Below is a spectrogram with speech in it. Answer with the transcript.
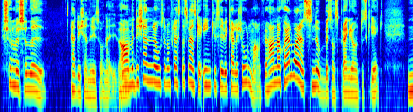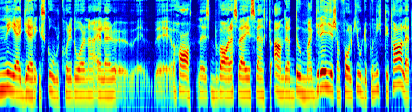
Jag känner mig så naiv. Ja du känner dig så naiv. Ja men det känner också de flesta svenskar inklusive Kalle Schulman. För han har själv varit en snubbe som sprang runt och skrek neger i skolkorridorerna eller eh, eh, hat, eh, bevara Sverige svenskt och andra dumma grejer som folk gjorde på 90-talet.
